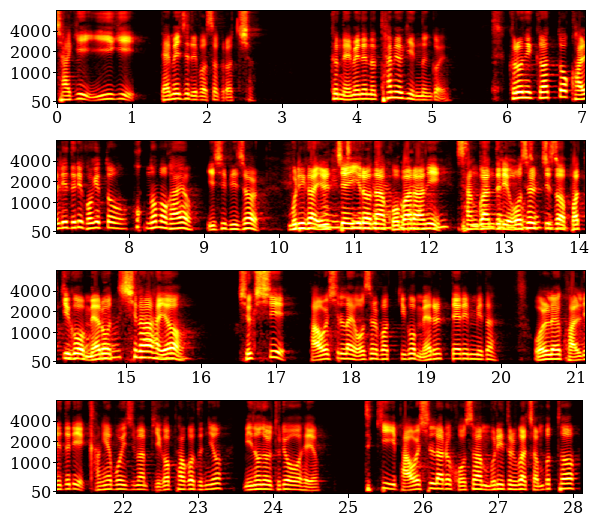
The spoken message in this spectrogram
자기 이익이 데미지를 입어서 그렇죠. 그 내면에는 탐욕이 있는 거예요. 그러니까 또 관리들이 거기 또혹 넘어가요. 22절. 무리가 일제히 일어나 고발하니 상관들이 옷을 찢어 벗기고 매로 치라 하여 즉시 바울 신라의 옷을 벗기고 매를 때립니다. 원래 관리들이 강해 보이지만 비겁하거든요. 민원을 두려워해요. 특히 바울 신라를 고소한 무리들과 전부터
